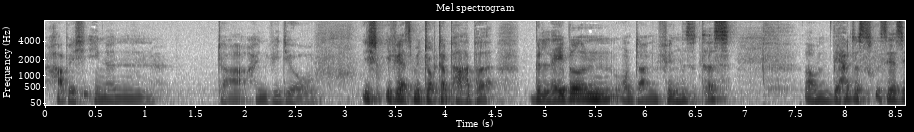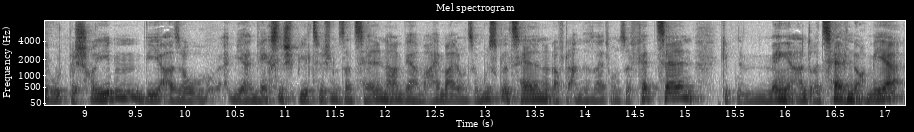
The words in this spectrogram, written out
habe ich Ihnen da ein Video, ich, ich werde es mit Dr. Pape belabeln und dann finden Sie das. Ähm, der hat es sehr, sehr gut beschrieben, wie also wir ein Wechselspiel zwischen unseren Zellen haben. Wir haben einmal unsere Muskelzellen und auf der anderen Seite unsere Fettzellen. Es gibt eine Menge andere Zellen noch mehr,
